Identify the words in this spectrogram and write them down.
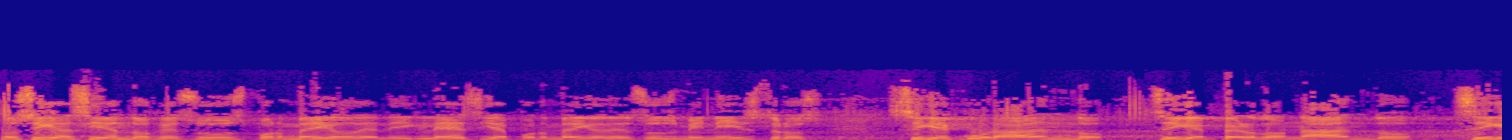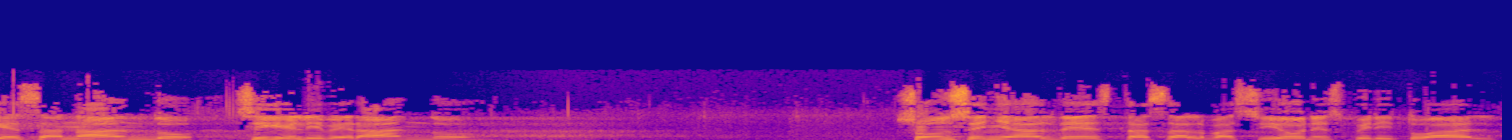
Lo sigue haciendo Jesús por medio de la iglesia, por medio de sus ministros. Sigue curando, sigue perdonando, sigue sanando, sigue liberando. Son señal de esta salvación espiritual,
